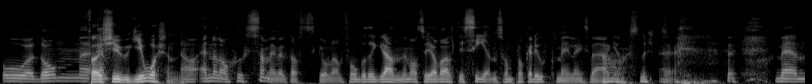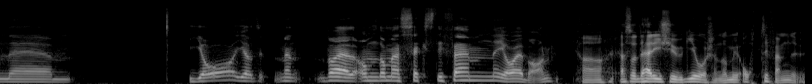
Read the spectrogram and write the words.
Och de... För en, 20 år sedan. ja, en av dem skjutsade mig väldigt ofta till skolan, för hon bodde granne med oss, och jag var alltid sen, så hon plockade upp mig längs vägen. ah, snyggt. Eh, men, ehm, ja, jag, men vad är om de är 65 när jag är barn, Ja, alltså det här är ju 20 år sedan, de är 85 nu.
